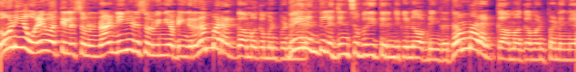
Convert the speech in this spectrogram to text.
தோனியை ஒரே வார்த்தையில சொல்லணும்னா நீங்க என்ன சொல்வீங்க அப்படிங்கறத மறக்காம கமெண்ட் பண்ணுங்க. வேற எந்த லெஜெண்ட்ஸ் பத்தி தெரிஞ்சுக்கணும் அப்படிங்கறத மறக்காம கமெண்ட் பண்ணுங்க.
